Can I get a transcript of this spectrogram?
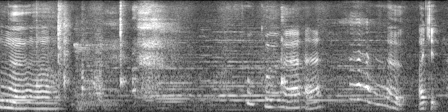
Non Pourquoi Ok.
